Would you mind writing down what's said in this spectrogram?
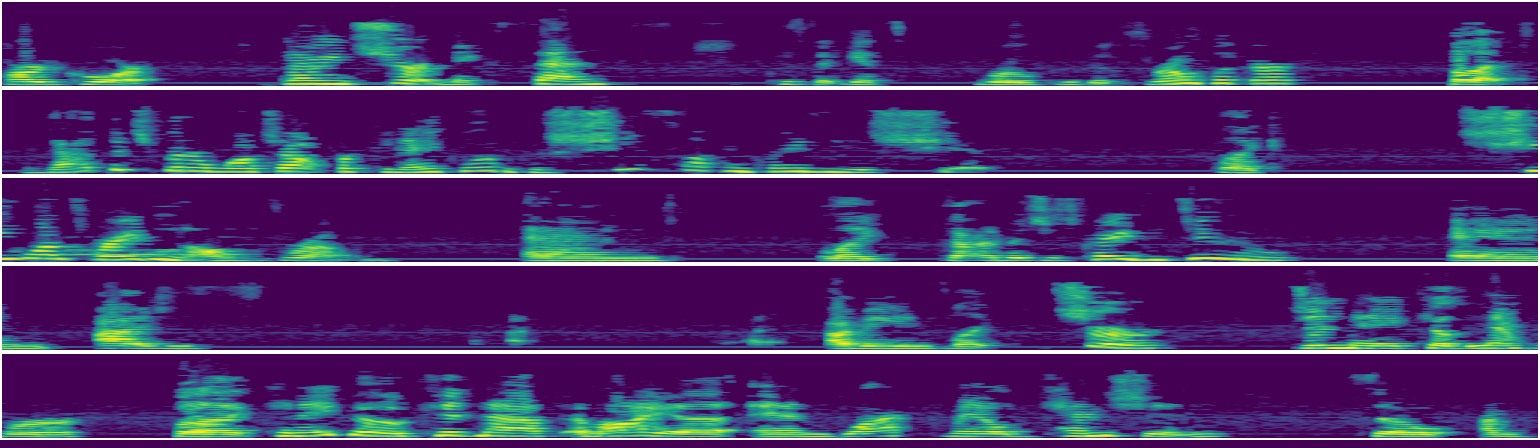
Hardcore. I mean, sure, it makes sense, because it gets Roku to the throne quicker, but that bitch better watch out for Kanako, because she's fucking crazy as shit. Like, she wants Raiden on the throne. And, like, that bitch is crazy too. And I just, I mean, like, sure, Genmei killed the Emperor, but Kanako kidnapped Amaya and blackmailed Kenshin, so I'm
